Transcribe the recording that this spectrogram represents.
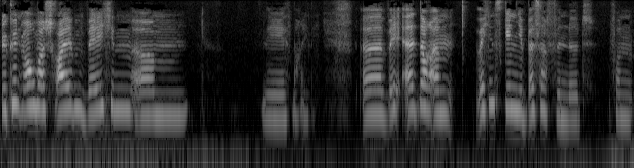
Ihr könnt mir auch mal schreiben, welchen, ähm, nee, das mache ich nicht. Äh, äh, doch, ähm, welchen Skin ihr besser findet. Von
